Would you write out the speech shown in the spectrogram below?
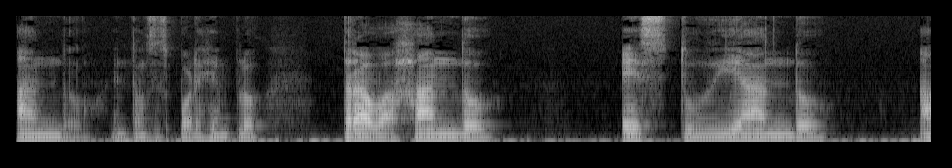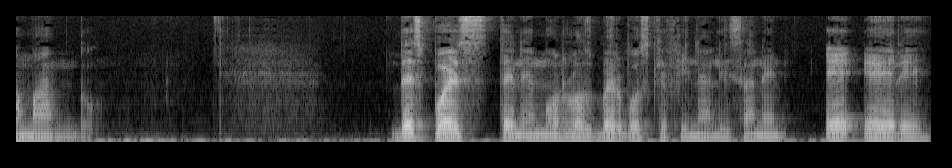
ando. Entonces, por ejemplo, trabajando, estudiando, amando. Después tenemos los verbos que finalizan en ER,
